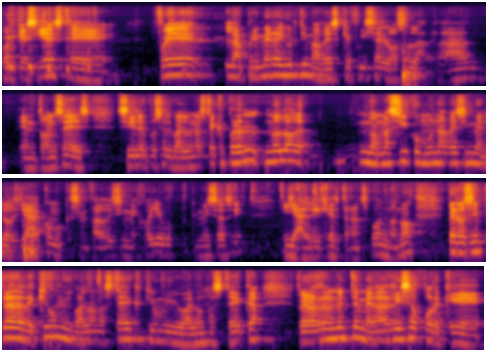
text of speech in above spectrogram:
porque sí, este, fue la primera y última vez que fui celoso, la verdad. Entonces, sí le puse el balón azteca, pero él no lo, nomás sí como una vez y me lo ya como que se enfadó y sí me dijo, oye, ¿por qué me dice así? Y ya le dije el trasfondo, ¿no? Pero siempre era de, quiero mi balón azteca, quiero mi balón azteca, pero realmente me da risa porque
